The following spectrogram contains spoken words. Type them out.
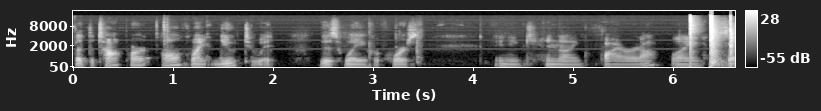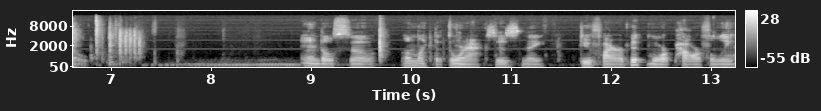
but the top part all quite new to it this wave of course. And you can like fire it up like so and also unlike the Thornaxes they do fire a bit more powerfully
